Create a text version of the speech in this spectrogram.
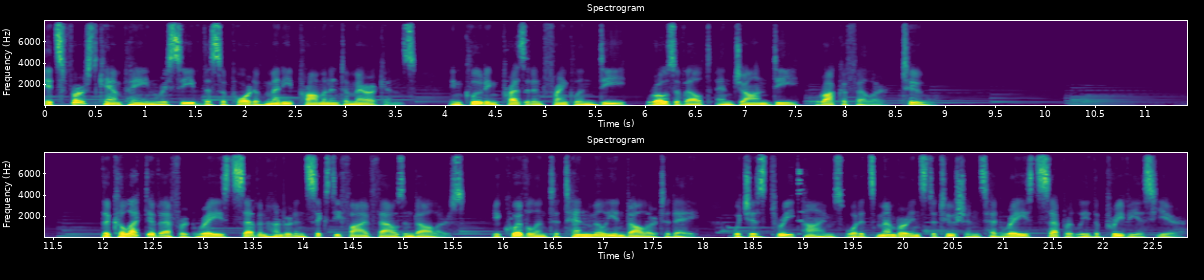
Its first campaign received the support of many prominent Americans, including President Franklin D. Roosevelt and John D. Rockefeller, too. The collective effort raised $765,000, equivalent to $10 million today, which is three times what its member institutions had raised separately the previous year.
